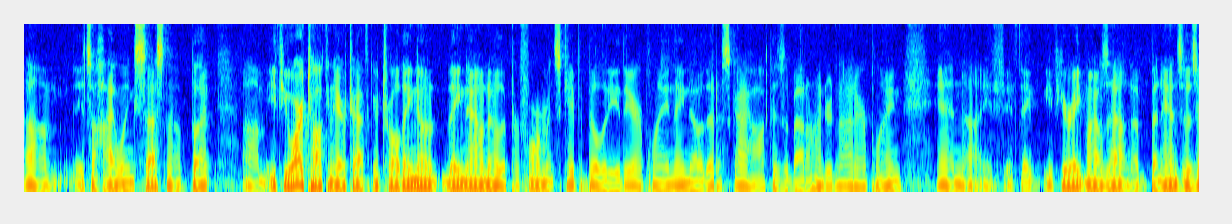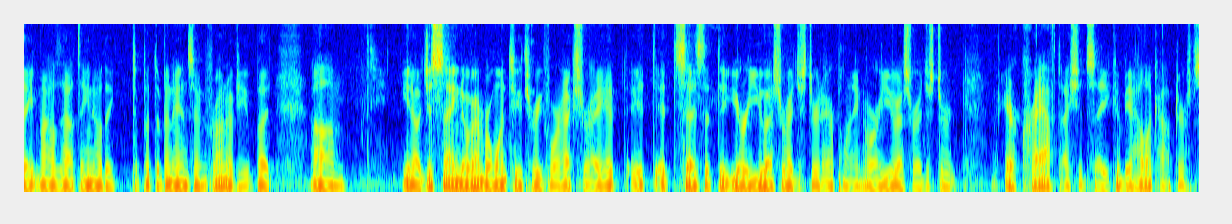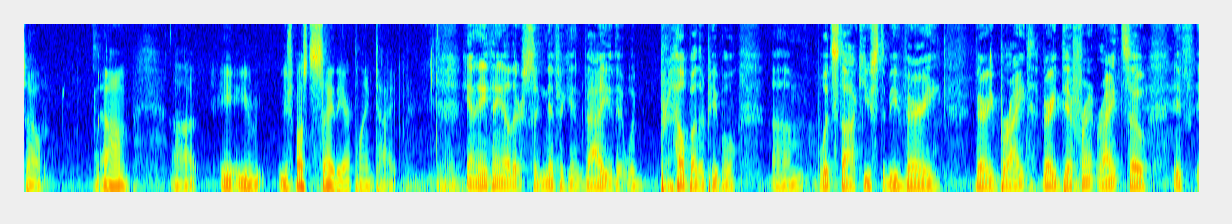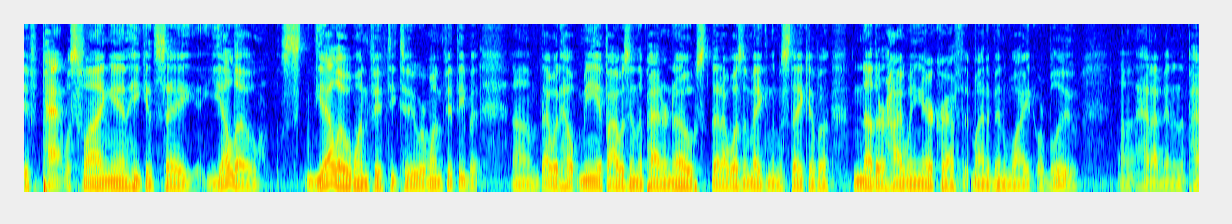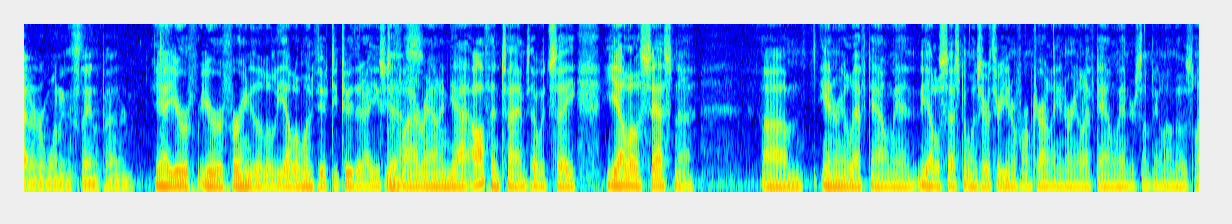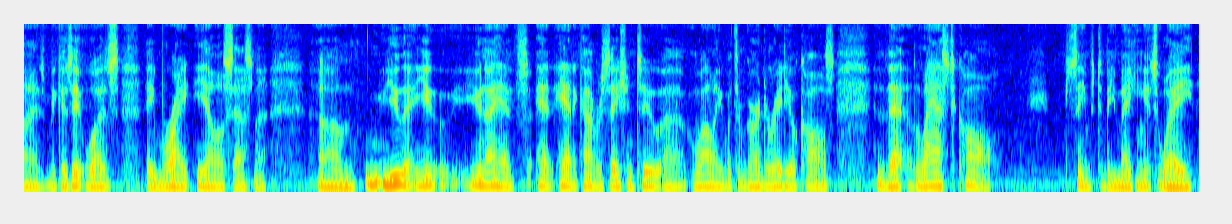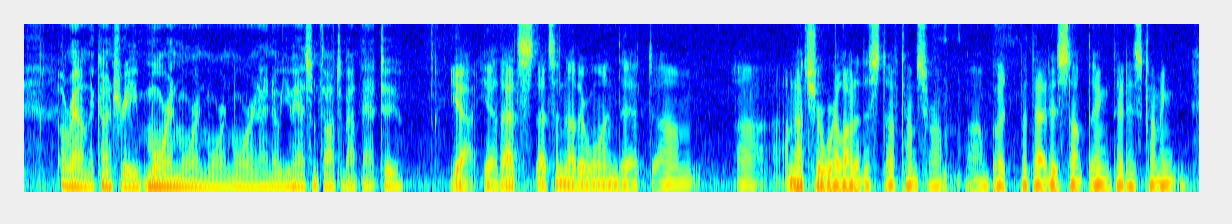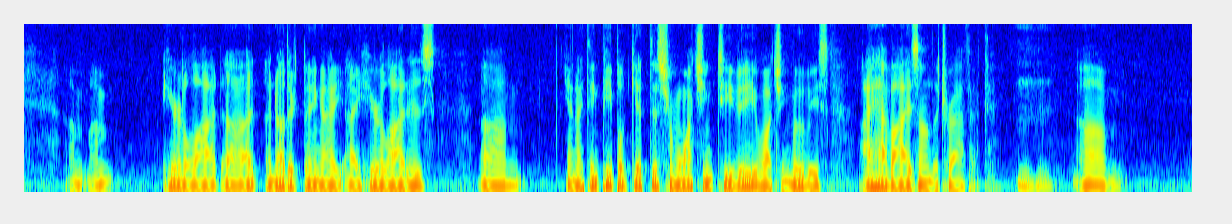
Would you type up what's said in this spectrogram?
Um, it's a high wing Cessna, but um, if you are talking air traffic control, they know they now know the performance capability of the airplane. They know that a Skyhawk is about a hundred knot airplane, and uh, if if they if you're eight miles out and a Bonanza is eight miles out, they know they to put the Bonanza in front of you. But um, you know, just saying November one two three four X-ray, it it, it says that the, you're a U.S. registered airplane or a U.S. registered aircraft, I should say. It could be a helicopter. So, um, uh, you you're supposed to say the airplane type. Yeah, and anything other significant value that would help other people. Um, Woodstock used to be very, very bright, very different, right? So if if Pat was flying in, he could say yellow, yellow 152 or 150, but um, that would help me if I was in the pattern O, so that I wasn't making the mistake of a, another high wing aircraft that might have been white or blue, uh, had I been in the pattern or wanting to stay in the pattern. Yeah, you're you're referring to the little yellow 152 that I used to Yes. fly around, and yeah, oftentimes I would say yellow Cessna um, entering a left downwind, the yellow Cessna 103 uniform Charlie entering a left downwind or something along those lines, because it was a bright yellow Cessna. Um, you you you and I have had had a conversation too, uh, Wally, with regard to radio calls. That last call seems to be making its way around the country more and more and more and more. And I know you had some thoughts about that too. Yeah, yeah, that's that's another one that um, uh, I'm not sure where a lot of this stuff comes from, um, but but that is something that is coming. I'm I'm hearing a lot. Uh, another thing I I hear a lot is, um, and I think people get this from watching TV, watching movies. I have eyes on the traffic. Um,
